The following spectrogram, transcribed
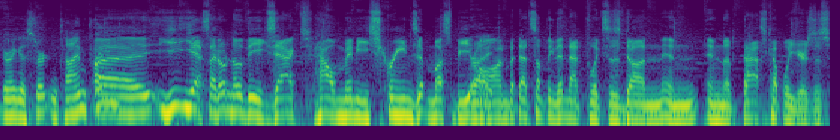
During a certain time frame. Uh, y- yes, I don't know the exact how many screens it must be Right. on, but that's something that Netflix has done in in the past couple of years is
